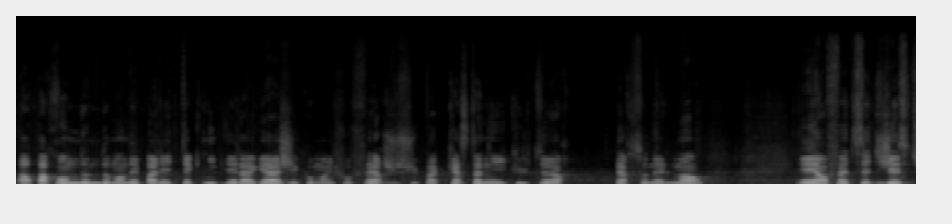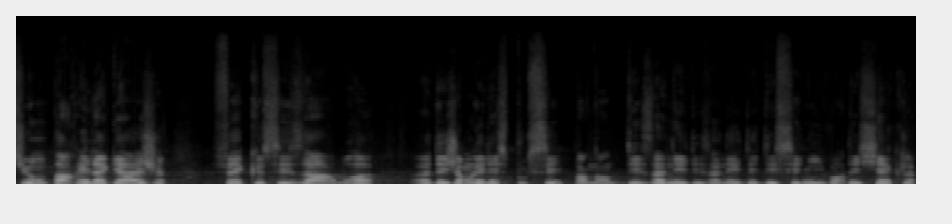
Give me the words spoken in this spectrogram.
Alors par contre, ne me demandez pas les techniques d'élagage et comment il faut faire, je ne suis pas castanéiculteur personnellement. Et en fait, cette gestion par élagage, fait que ces arbres, euh, déjà on les laisse pousser pendant des années, des années, des décennies, voire des siècles,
